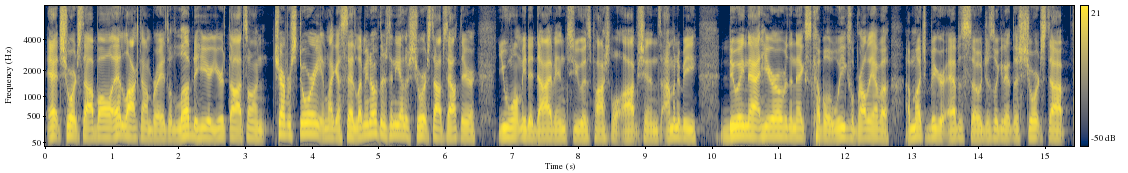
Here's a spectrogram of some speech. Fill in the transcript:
at shortstop ball at Locked On Braves. Would love to hear your thoughts on Trevor Story. And like I said, let me know if there's any other shortstops out there you want me to dive into as possible options. I'm going to be doing that here over the next couple of weeks. We'll probably have a, a much bigger episode just looking at the shortstop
